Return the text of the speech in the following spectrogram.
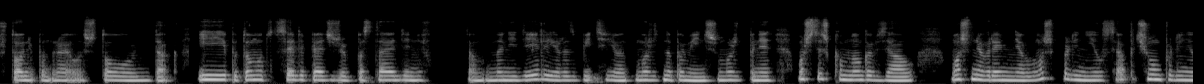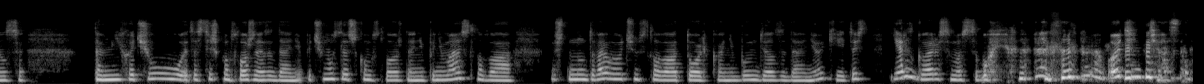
что не понравилось, что не так. И потом эту цель, опять же, поставить день в там, на неделю и разбить ее, может, на поменьше, может понять, может, слишком много взял, может, у меня времени не было, может, поленился. А почему поленился? там не хочу, это слишком сложное задание. Почему слишком сложное? Не понимаю слова. Что, ну, давай выучим слова только, не будем делать задание. Окей. То есть я разговариваю сама с собой очень часто.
